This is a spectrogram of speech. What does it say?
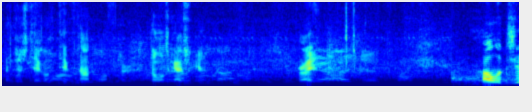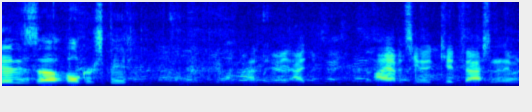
and just take, off, take the top off. No one's catching you. Right? How legit is uh, Volker's speed? I, I haven't seen a kid faster than him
